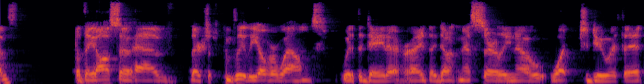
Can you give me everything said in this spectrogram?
have but they also have they're completely overwhelmed with the data right? They don't necessarily know what to do with it.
